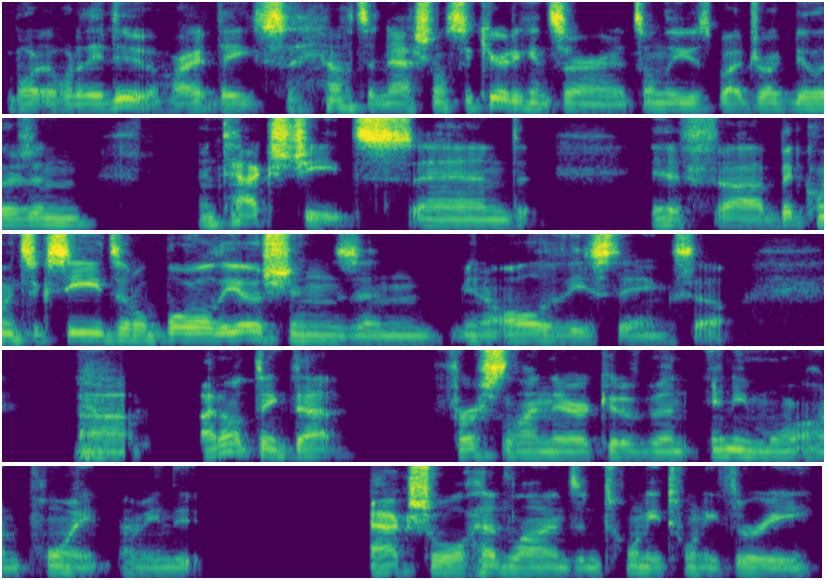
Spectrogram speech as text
what, what do they do? Right? They say, oh, it's a national security concern. It's only used by drug dealers and and tax cheats. And if uh, Bitcoin succeeds, it'll boil the oceans, and you know all of these things. So, yeah. um, I don't think that first line there could have been any more on point. I mean, the actual headlines in 2023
